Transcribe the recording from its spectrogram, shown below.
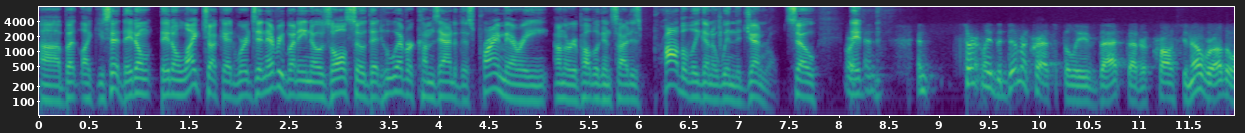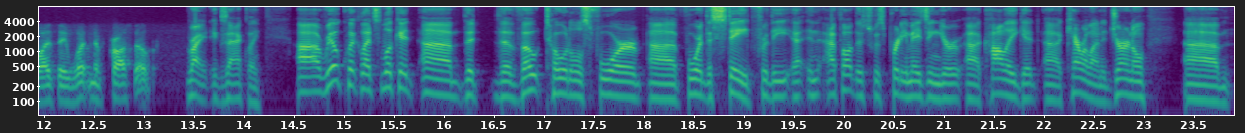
Uh, but like you said, they don't they don't like Chuck Edwards, and everybody knows also that whoever comes out of this primary on the Republican side is probably going to win the general. So, right. and, and certainly the Democrats believe that that are crossing over. Otherwise, they wouldn't have crossed over. Right. Exactly. Uh, real quick, let's look at uh, the the vote totals for uh, for the state. For the, uh, I thought this was pretty amazing. Your uh, colleague at uh, Carolina Journal, um,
